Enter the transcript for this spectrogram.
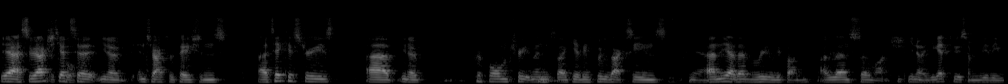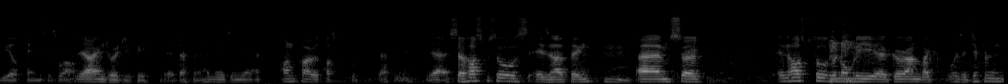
Yeah, so we actually That's get to you know interact with patients, uh, take histories, uh, you know, perform treatment like giving flu vaccines, Yeah. and yeah, they're really really fun. I learned so much. you know, you get to do some really real things as well. Yeah, I enjoy GP. Yeah, definitely, Amazing, yeah. On par with hospital. definitely. Yeah, so hospitals is another thing. Mm-hmm. Um, so in the hospitals we normally uh, go around like was it different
